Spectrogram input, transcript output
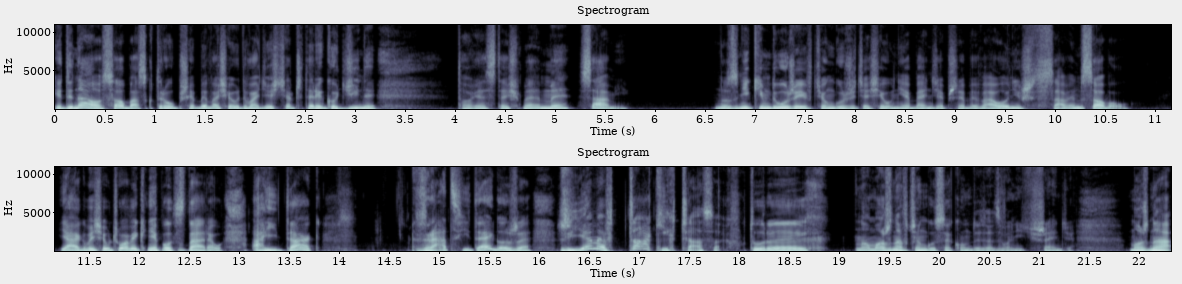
Jedyna osoba, z którą przebywa się 24 godziny, to jesteśmy my sami. No z nikim dłużej w ciągu życia się nie będzie przebywało niż z samym sobą. Jakby się człowiek nie postarał. A i tak, z racji tego, że żyjemy w takich czasach, w których no, można w ciągu sekundy zadzwonić wszędzie. Można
